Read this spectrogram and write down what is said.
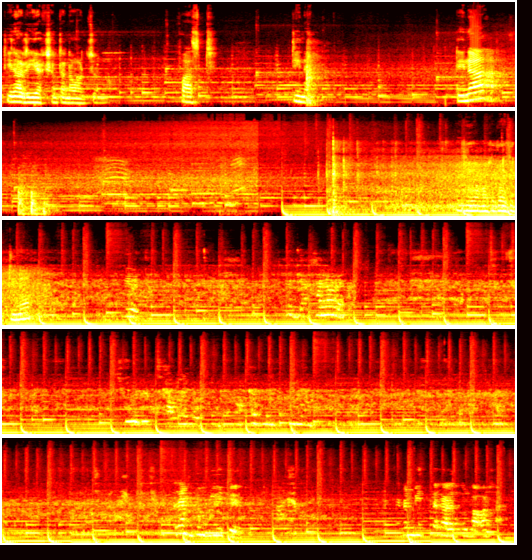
টিনার রিয়াকশানটা নেওয়ার জন্য। ফার্স্ট টিনা। টিনা? আমার সাথে আছে টিনা। ডুপ্লিকেট এটা মিথ্যা কারে তোর বাবার সাথে।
